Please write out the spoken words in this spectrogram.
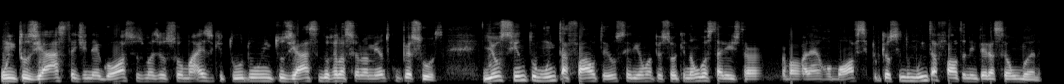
um, entusiasta de negócios, mas eu sou mais do que tudo um entusiasta do relacionamento com pessoas. E eu sinto muita falta, eu seria uma pessoa que não gostaria de trabalhar em home office, porque eu sinto muita falta da interação humana.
